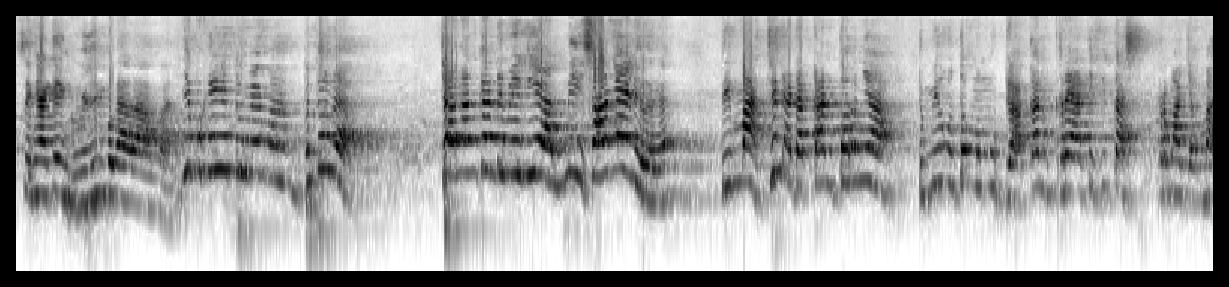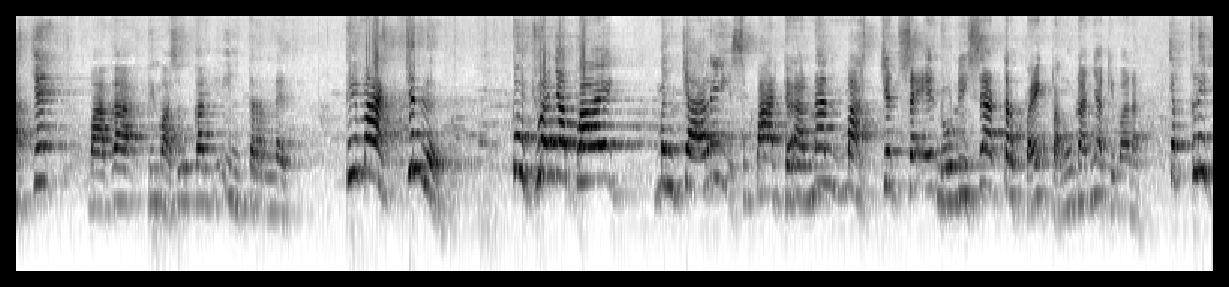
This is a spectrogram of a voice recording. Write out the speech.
Sing guyu pengalaman. Ya begitu memang. Betul nggak? Jangankan demikian, misalnya ini loh ya, di masjid ada kantornya demi untuk memudahkan kreativitas remaja masjid, maka dimasukkan internet. Di masjid loh, tujuannya baik, mencari sepadanan masjid se-Indonesia terbaik bangunannya gimana. Ceklik,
